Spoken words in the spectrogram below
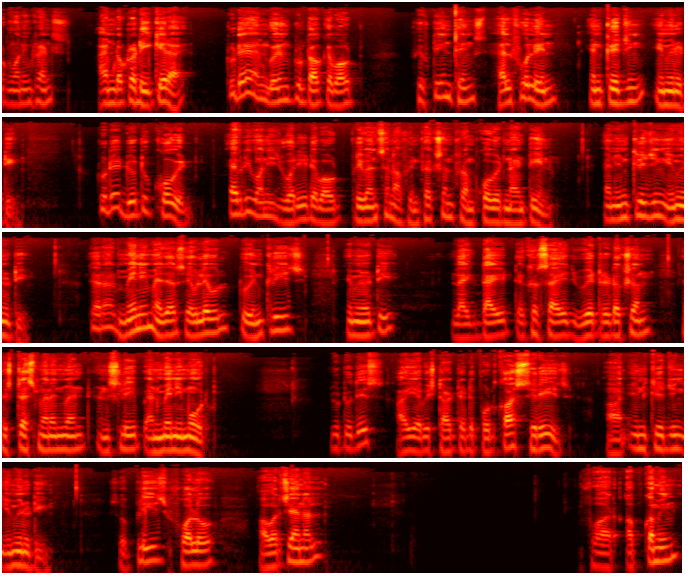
Good morning, friends. I am Dr. D.K. Rai. Today I am going to talk about 15 things helpful in increasing immunity. Today, due to COVID, everyone is worried about prevention of infection from COVID 19 and increasing immunity. There are many measures available to increase immunity, like diet, exercise, weight reduction, stress management, and sleep, and many more. Due to this, I have started a podcast series on increasing immunity. So please follow our channel for upcoming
